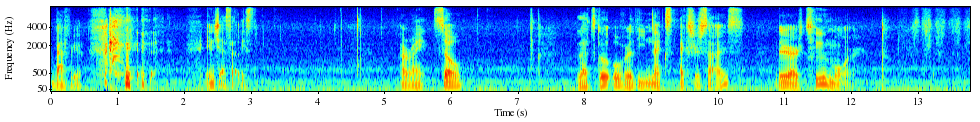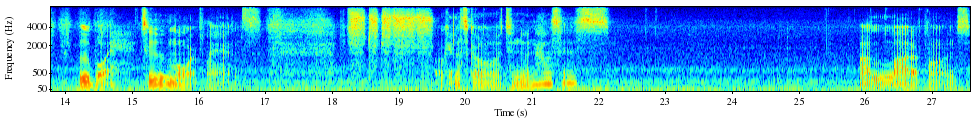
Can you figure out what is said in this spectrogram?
bad for you. In chess, at least. Alright, so let's go over the next exercise. There are two more. Ooh boy, two more plans. Okay, let's go to new analysis. A lot of pawns.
